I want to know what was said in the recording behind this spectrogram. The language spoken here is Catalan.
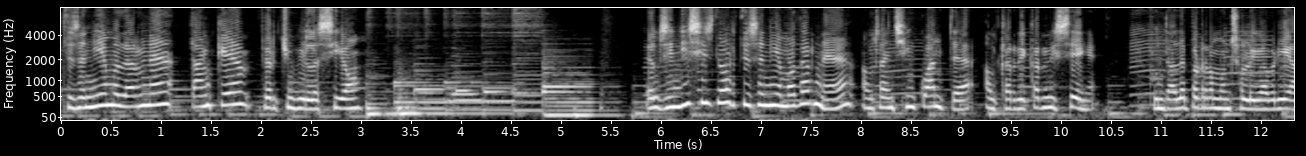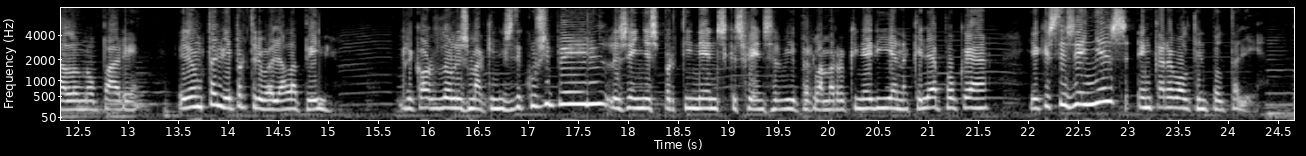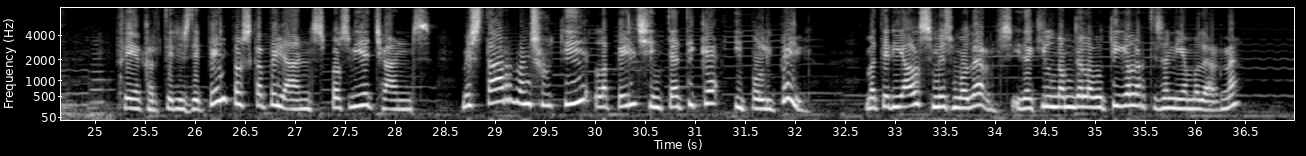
L'artesania moderna tanca per jubilació. Els inicis de l'artesania moderna, als anys 50, al carrer Carnisser, fundada per Ramon Soler Gabriel, el meu pare, era un taller per treballar la pell. Recordo les màquines de cosir pell, les eines pertinents que es feien servir per la marroquineria en aquella època, i aquestes eines encara volten pel taller. Feia carteres de pell pels capellans, pels viatjants. Més tard van sortir la pell sintètica i polipell, materials més moderns, i d'aquí el nom de la botiga, l'artesania moderna.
